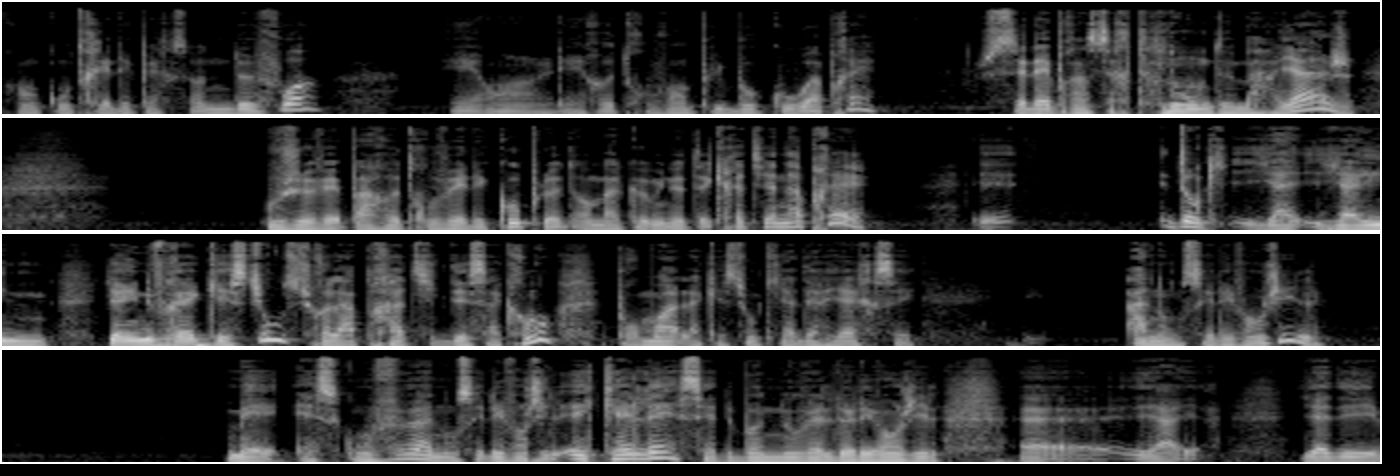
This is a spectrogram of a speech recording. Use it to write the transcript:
rencontré les personnes deux fois et en les retrouvant plus beaucoup après. Je célèbre un certain nombre de mariages où je ne vais pas retrouver les couples dans ma communauté chrétienne après. Donc il y a, une, vraie question sur la pratique des sacrements. Pour moi, la question qu'il y a derrière, c'est annoncer l'évangile. Mais est-ce qu'on veut annoncer l'évangile? Et quelle est cette bonne nouvelle de l'évangile? Euh, Il y, a, y, a, des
